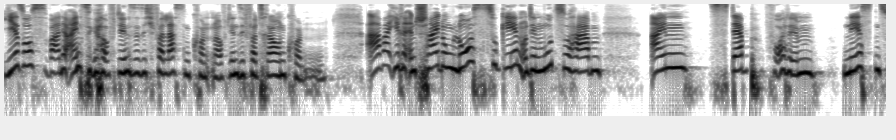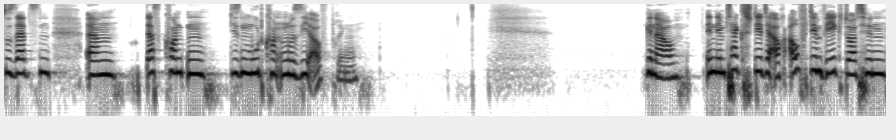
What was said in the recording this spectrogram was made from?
Jesus war der Einzige, auf den sie sich verlassen konnten, auf den sie vertrauen konnten. Aber ihre Entscheidung loszugehen und den Mut zu haben, einen Step vor dem nächsten zu setzen, ähm, das konnten, diesen Mut konnten nur sie aufbringen. Genau, in dem Text steht ja auch, auf dem Weg dorthin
